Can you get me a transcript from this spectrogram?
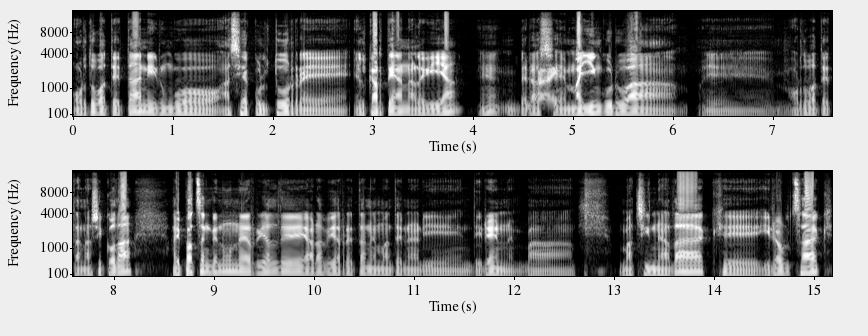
ordu batetan irungo Asia Kultur e, elkartean alegia, eh? beraz bai. e, mailingurua e, ordu batetan hasiko da. Aipatzen genuen herrialde arabiarretan ematen ari diren, ba, matxinadak, e, iraultzak,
